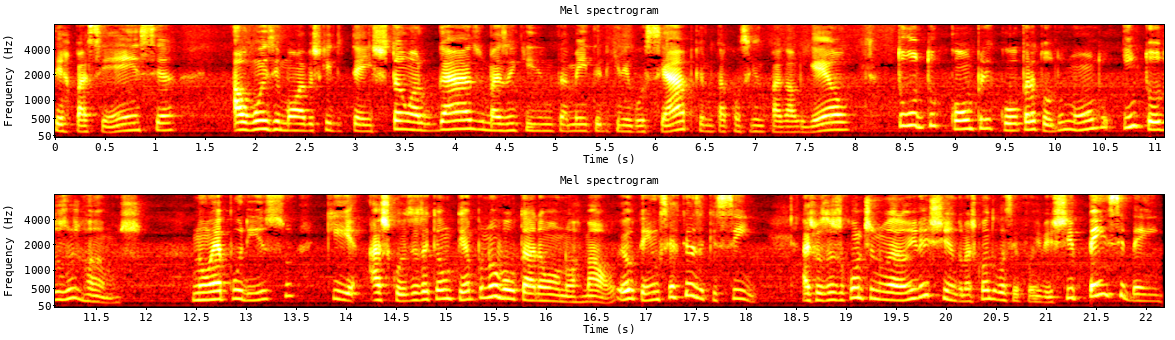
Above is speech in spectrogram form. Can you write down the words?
Ter paciência. Alguns imóveis que ele tem estão alugados, mas o inquilino também teve que negociar porque não está conseguindo pagar aluguel. Tudo complicou para todo mundo em todos os ramos. Não é por isso que as coisas daqui a um tempo não voltarão ao normal. Eu tenho certeza que sim. As pessoas continuarão investindo, mas quando você for investir, pense bem.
